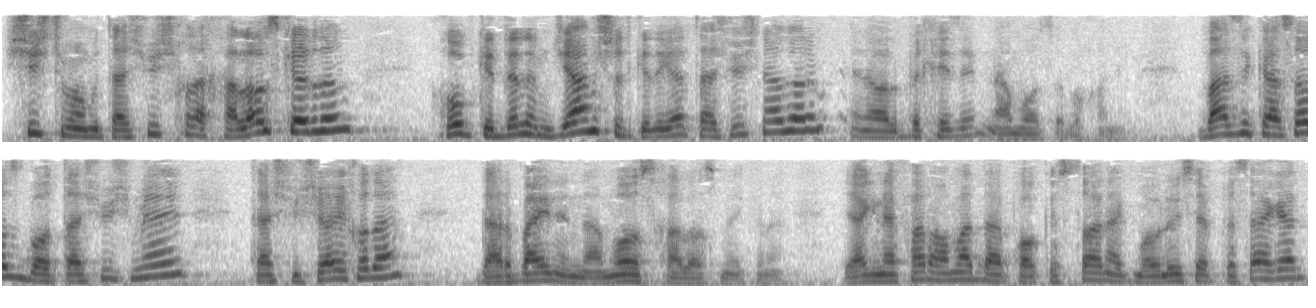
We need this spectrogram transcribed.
شش تا تشویش خدا خلاص کردم. خوب که دلم جمع شد که دیگه تشویش ندارم. این حال بخیزیم نماز بخونیم بعضی کساس با تشویش می تشویش های خدا در بین نماز خلاص می‌کنن. یک نفر آمد در پاکستان یک مولوی صاحب قصه کرد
